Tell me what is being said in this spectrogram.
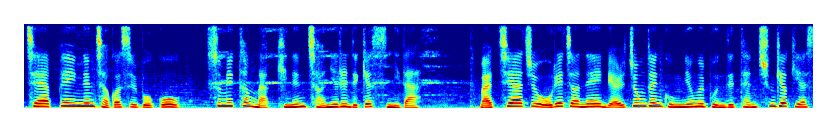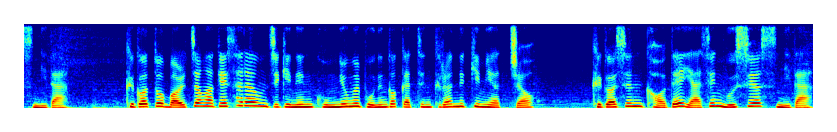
제 앞에 있는 저것을 보고 숨이 턱 막히는 전율을 느꼈습니다. 마치 아주 오래전에 멸종된 공룡을 본 듯한 충격이었습니다. 그것도 멀쩡하게 살아 움직이는 공룡을 보는 것 같은 그런 느낌이었죠. 그것은 거대 야생 무스였습니다.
